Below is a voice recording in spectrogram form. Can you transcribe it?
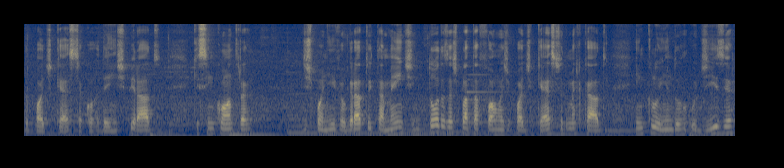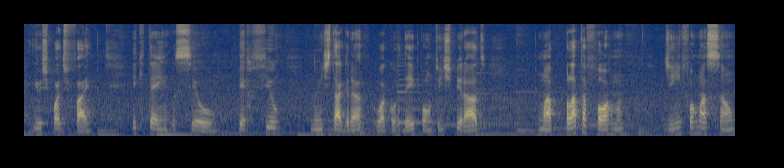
do podcast Acordei Inspirado, que se encontra disponível gratuitamente em todas as plataformas de podcast do mercado, incluindo o Deezer e o Spotify, e que tem o seu perfil no Instagram, o acordei.inspirado, uma plataforma de informação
